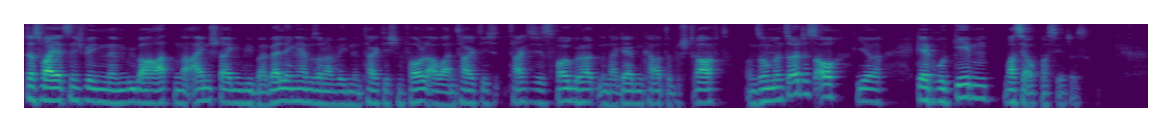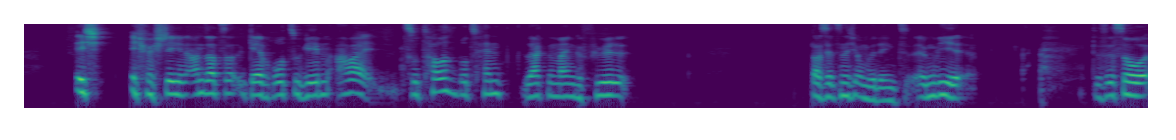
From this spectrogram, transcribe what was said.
das war jetzt nicht wegen einem überharten Einsteigen wie bei Bellingham, sondern wegen einem taktischen Foul. Aber ein taktisch, taktisches Foul gehört mit einer gelben Karte bestraft. Und somit sollte es auch hier Gelb-Rot geben, was ja auch passiert ist. Ich, ich verstehe den Ansatz, gelb-rot zu geben, aber zu 1000 Prozent sagt mir mein Gefühl, das jetzt nicht unbedingt. Irgendwie, das ist so,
